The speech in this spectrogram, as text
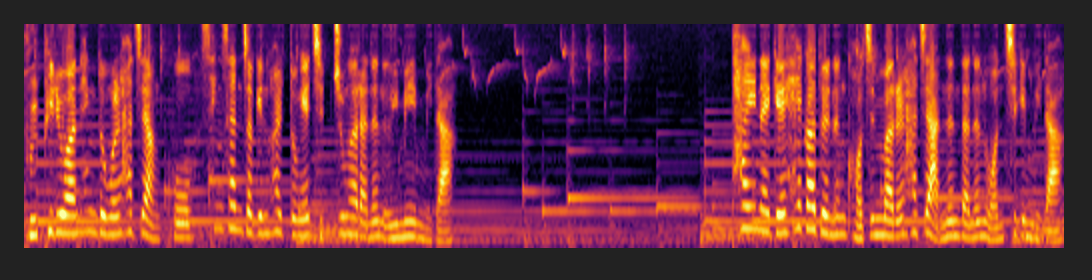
불필요한 행동을 하지 않고 생산적인 활동에 집중하라는 의미입니다. 타인에게 해가 되는 거짓말을 하지 않는다는 원칙입니다.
